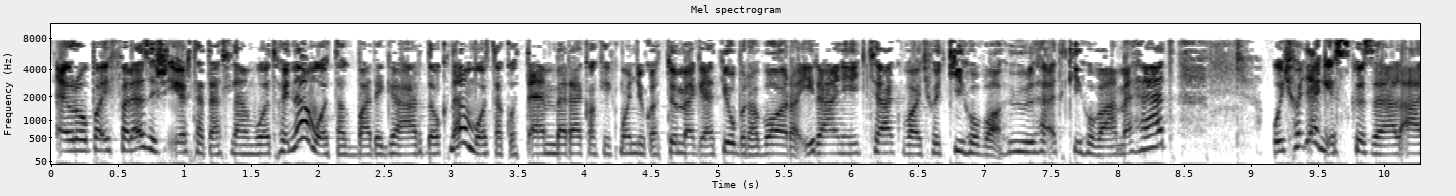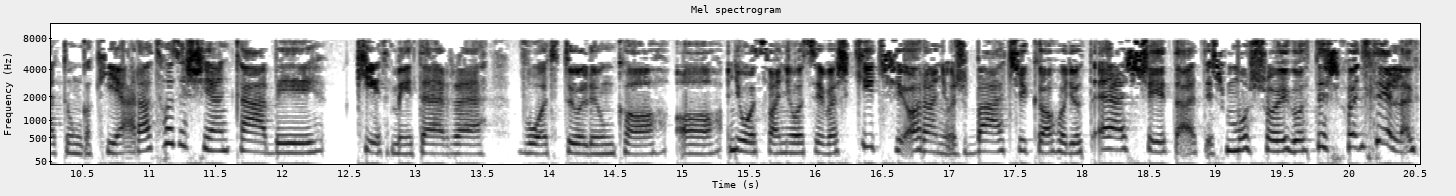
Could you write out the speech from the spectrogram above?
európai fel ez is értetetlen volt, hogy nem voltak bodyguardok, nem voltak ott emberek, akik mondjuk a tömeget jobbra-balra irányítják, vagy hogy ki hova hűlhet, ki hova mehet. Úgyhogy egész közel álltunk a kiárathoz, és ilyen kb két méterre volt tőlünk a, a 88 éves kicsi, aranyos bácsika, hogy ott elsétált és mosolygott, és hogy tényleg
